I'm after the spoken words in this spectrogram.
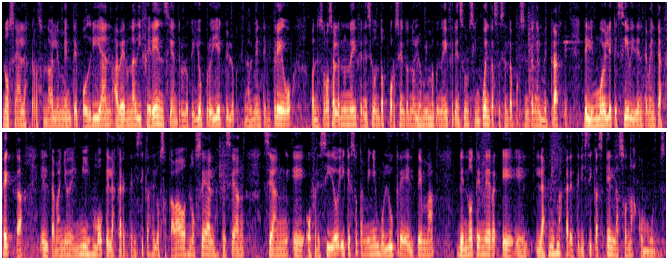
no sean las que razonablemente podrían haber una diferencia entre lo que yo proyecto y lo que finalmente entrego. Cuando estamos hablando de una diferencia de un 2%, no es lo mismo que una diferencia de un 50, 60% en el metraje del inmueble, que sí evidentemente afecta el tamaño del mismo, que las características de los acabados no sean las que se han, eh, ofrecido y que eso también involucre el tema de no tener eh, las mismas características en las zonas comunes.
